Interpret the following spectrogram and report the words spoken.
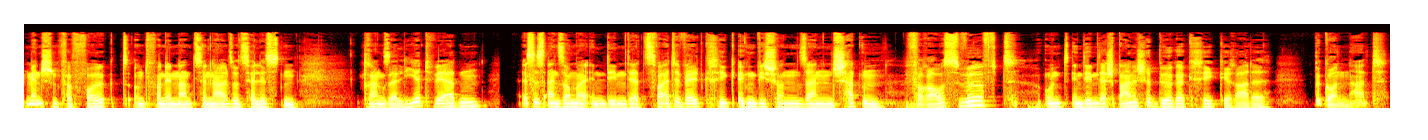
Menschen verfolgt und von den Nationalsozialisten drangsaliert werden. Es ist ein Sommer, in dem der Zweite Weltkrieg irgendwie schon seinen Schatten vorauswirft und in dem der spanische Bürgerkrieg gerade begonnen hat.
